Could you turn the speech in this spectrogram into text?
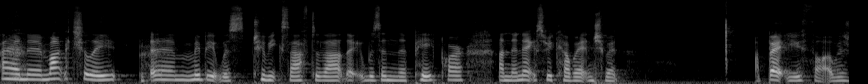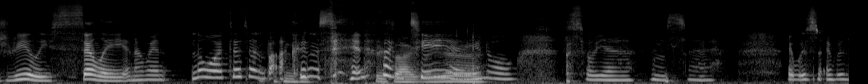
And um, actually, um, maybe it was two weeks after that that it was in the paper. And the next week I went and she went, I bet you thought I was really silly. And I went, No, I didn't, but I couldn't say anything to Exactly, you, yeah. you know. So yeah, it was, uh, it was it was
